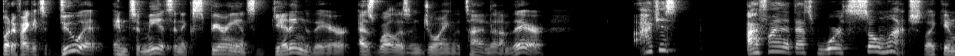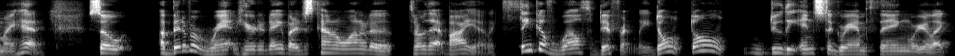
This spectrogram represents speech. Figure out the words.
But if I get to do it, and to me it's an experience getting there as well as enjoying the time that I'm there, I just I find that that's worth so much like in my head. So a bit of a rant here today, but I just kind of wanted to throw that by you. Like think of wealth differently. Don't don't do the Instagram thing where you're like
